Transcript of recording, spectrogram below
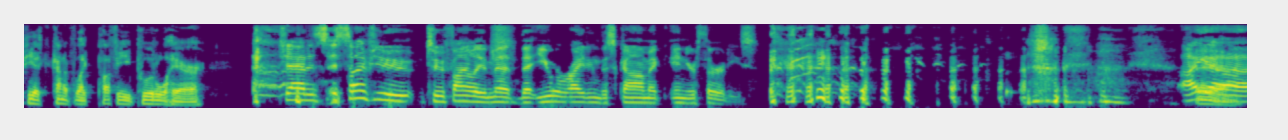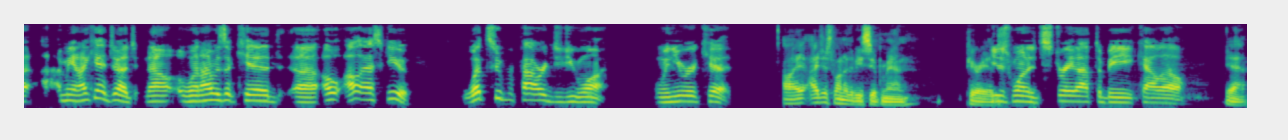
he had kind of like puffy poodle hair. Chad, it's, it's time for you to finally admit that you were writing this comic in your 30s. I uh I mean I can't judge. Now when I was a kid, uh oh, I'll ask you. What superpower did you want when you were a kid? I I just wanted to be Superman. Period. You just wanted straight out to be Kal-El. yeah.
